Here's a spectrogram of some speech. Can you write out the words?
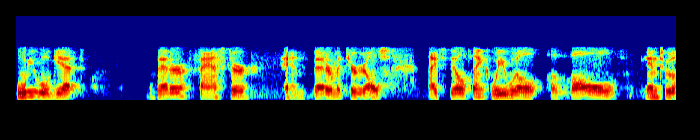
we will get better, faster, and better materials. I still think we will evolve into a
